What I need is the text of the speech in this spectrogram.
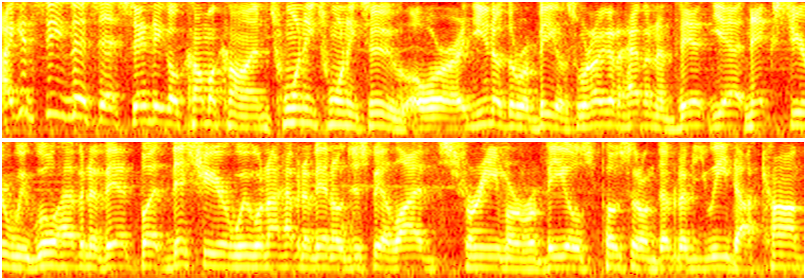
I could see this at San Diego Comic-Con 2022 or, you know, the reveals. We're not going to have an event yet. Next year we will have an event, but this year we will not have an event. It'll just be a live stream or reveals posted on WWE.com.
